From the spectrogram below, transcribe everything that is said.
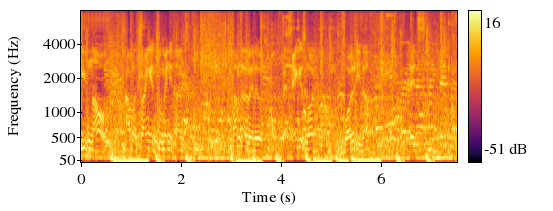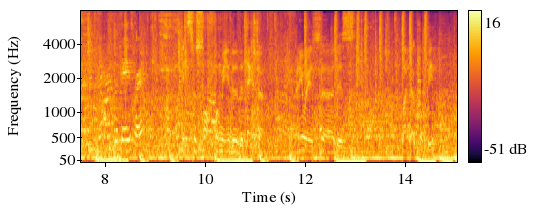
even now, after trying it too many times, sometimes when the egg is not boiled enough, it's The taste, right? it's too soft for me, the, the texture. Anyways, uh, this butter coffee.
